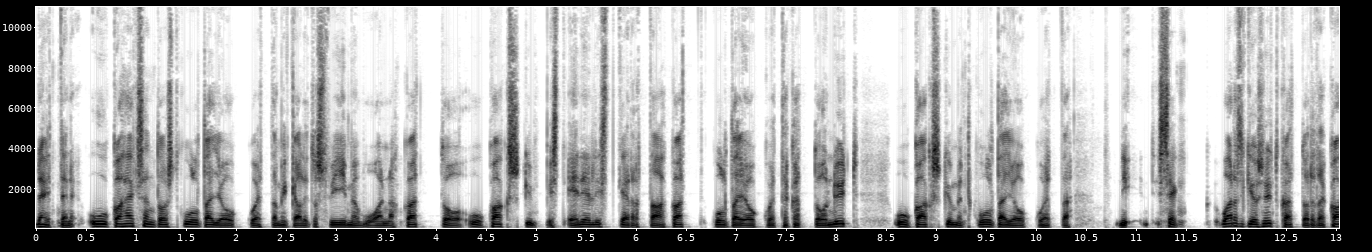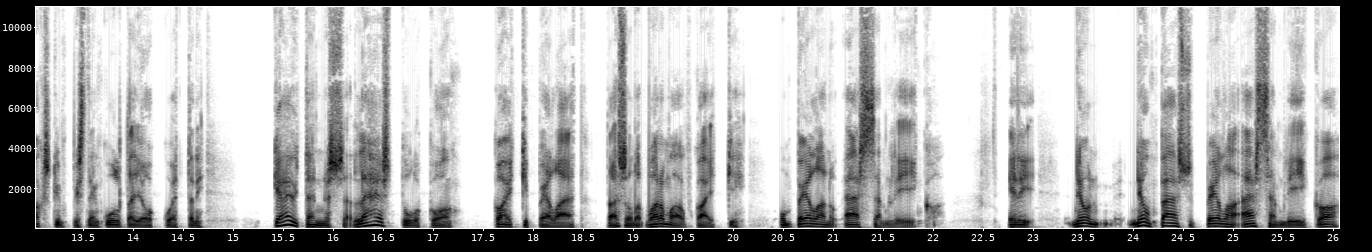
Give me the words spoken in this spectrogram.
näiden U18-kultajoukkuetta, mikä oli tuossa viime vuonna, katsoo U20 edellistä kertaa kat- kultajoukkuetta, katsoo nyt – U20-kultajoukkuetta, niin se, varsinkin jos nyt katsoo tätä 20 kultajoukkuetta, niin käytännössä lähestulkoon kaikki pelaajat, taisi olla varmaan kaikki, on pelannut SM-liikaa. Eli ne on, ne on päässyt pelaamaan SM-liikaa,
